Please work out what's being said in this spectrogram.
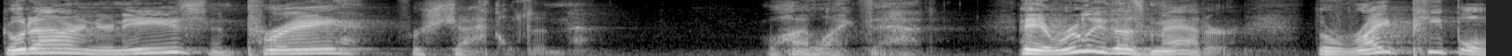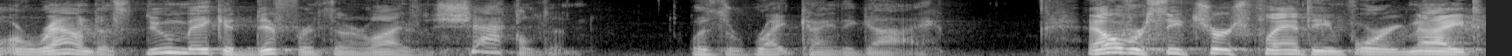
go down on your knees and pray for Shackleton. Well, I like that. Hey, it really does matter. The right people around us do make a difference in our lives. And Shackleton was the right kind of guy. Oversee church planting for Ignite.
